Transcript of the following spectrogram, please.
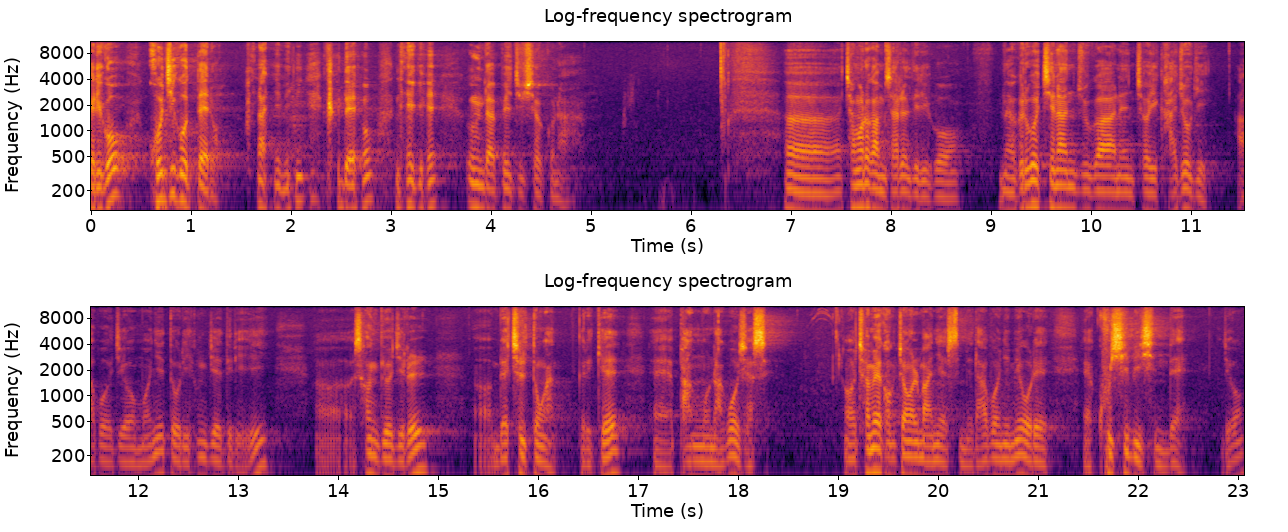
그리고 고지고대로 하나님이 그대로 내게 응답해 주셨구나. 어, 참으로 감사를 드리고, 어, 그리고 지난 주간엔 저희 가족이, 아버지, 어머니, 또 우리 형제들이 어, 선교지를 어, 며칠 동안 그렇게 에, 방문하고 오셨어요. 어, 처음에 걱정을 많이 했습니다. 아버님이 올해 90이신데, 그죠?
